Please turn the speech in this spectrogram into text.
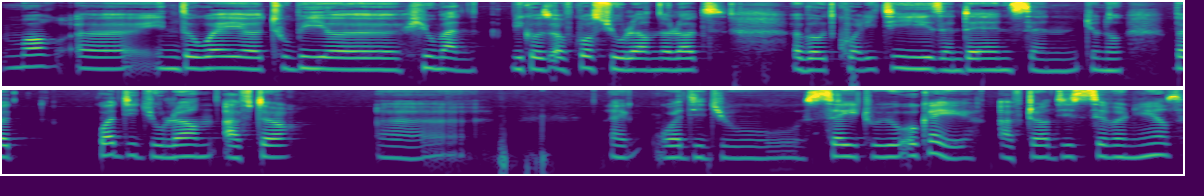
more uh, in the way uh, to be human? Because of course you learn a lot about qualities and dance, and you know. But what did you learn after? Uh, like what did you say to you okay after these seven years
